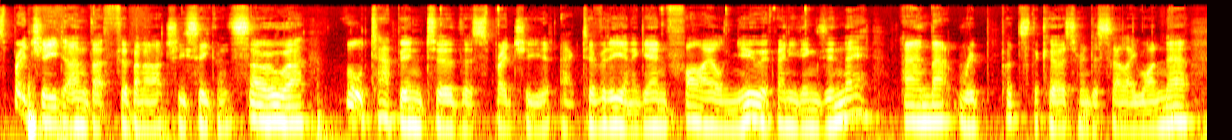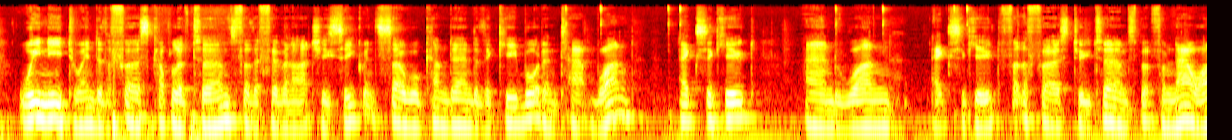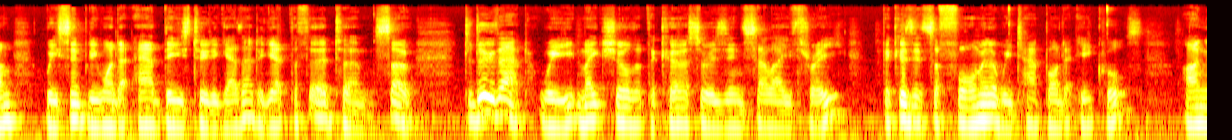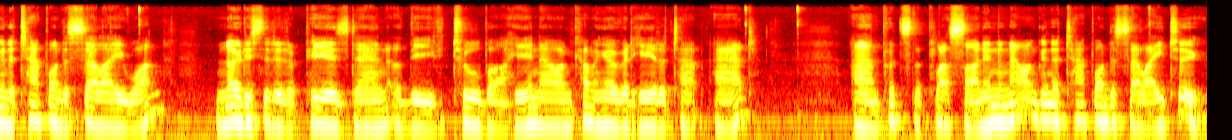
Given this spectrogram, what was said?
spreadsheet and the Fibonacci sequence. So uh, we'll tap into the spreadsheet activity and again file new if anything's in there and that puts the cursor into cell A1. Now we need to enter the first couple of terms for the Fibonacci sequence so we'll come down to the keyboard and tap 1, execute and 1 execute for the first two terms but from now on we simply want to add these two together to get the third term. So to do that we make sure that the cursor is in cell A3 because it's a formula we tap onto equals. I'm going to tap onto cell A1 notice that it appears down at the toolbar here. Now I'm coming over here to tap add and puts the plus sign in. And now I'm going to tap onto cell A2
